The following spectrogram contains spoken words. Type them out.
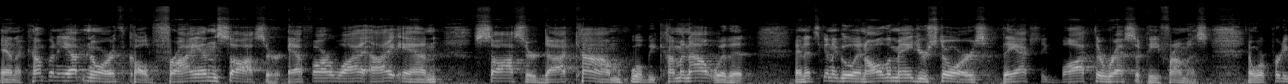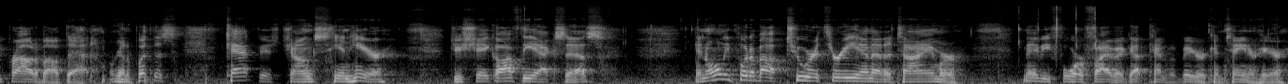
And a company up north called Fryin Saucer, F-R-Y-I-N, saucer.com will be coming out with it. And it's going to go in all the major stores. They actually bought the recipe from us. And we're pretty proud about that. We're going to put this catfish chunks in here. Just shake off the excess. And only put about two or three in at a time or maybe four or five. I got kind of a bigger container here.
